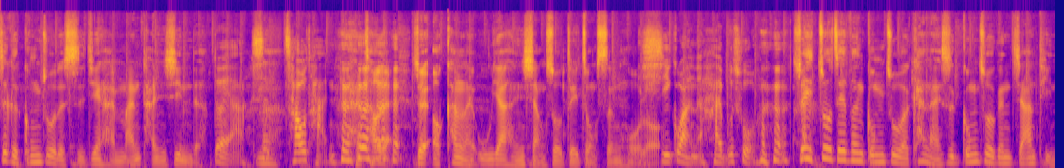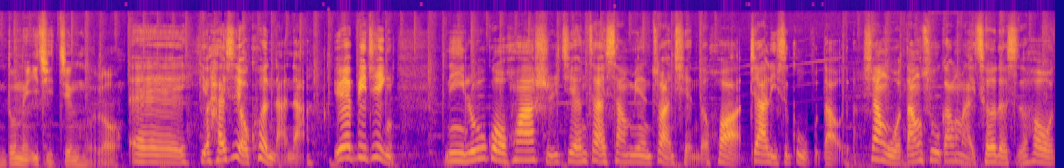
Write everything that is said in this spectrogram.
这个工作的时间还蛮弹性的，对啊，是超弹，超弹。所以哦，看来乌鸦很享受这种生活喽。习惯了，还不错。所以做这份工作啊，看来是工作跟家庭都能一起兼合喽。呃，有还是有困难的、因为毕竟你如果花时间在上面赚钱的话，家里是顾不到的。像我当初刚买车的时候，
